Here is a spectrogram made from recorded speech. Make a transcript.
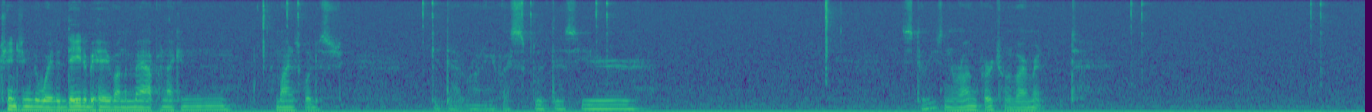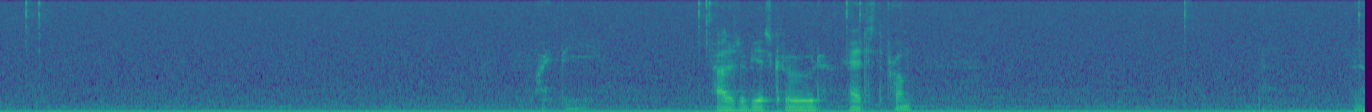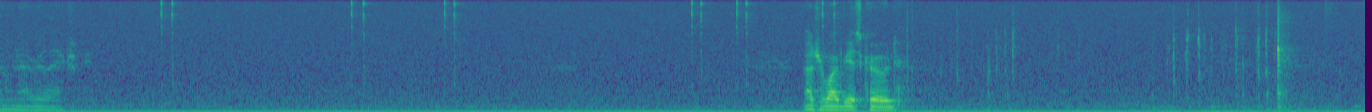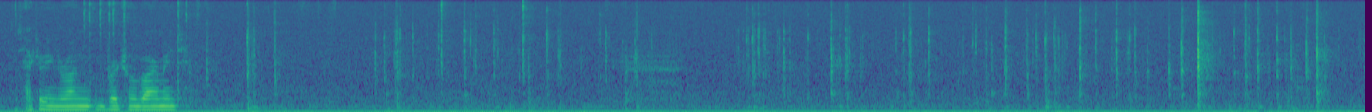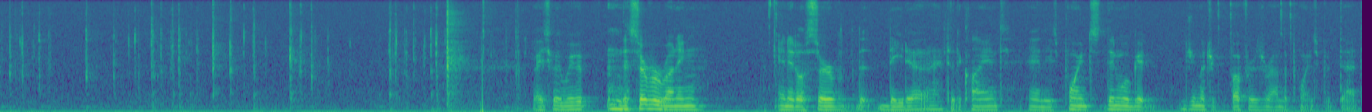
changing the way the data behave on the map, and I can, I might as well just get that running if I split this here. Still using the wrong virtual environment. Might be. Oh, there's a VS Code. That's the problem. No, not really, actually. Not sure why VS Code is activating the wrong virtual environment. Basically, we have the server running and it'll serve the data to the client and these points. Then we'll get geometric buffers around the points, but that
